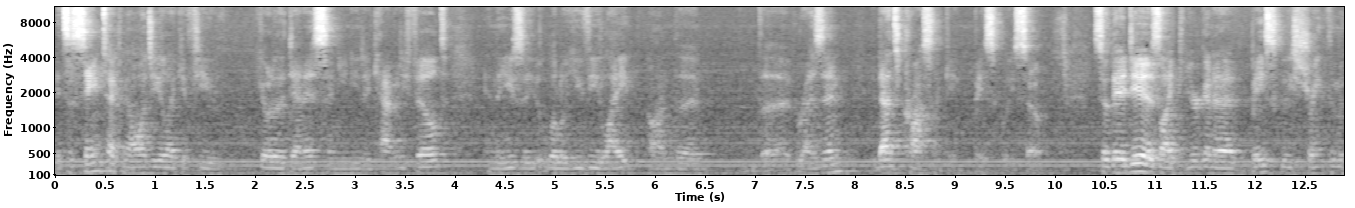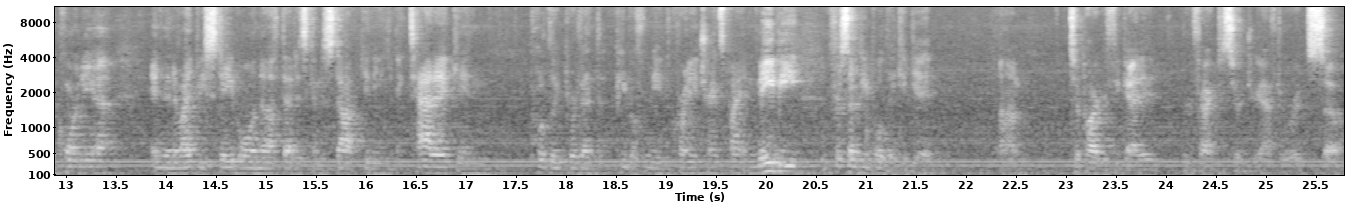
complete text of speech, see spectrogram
It's the same technology like if you go to the dentist and you need a cavity filled, and they use a little UV light on the the resin. That's cross-linking basically. So, so the idea is like you're gonna basically strengthen the cornea, and then it might be stable enough that it's gonna stop getting ectatic and hopefully prevent people from needing a cornea transplant. And maybe for some people they could get um, topography guided refractive surgery afterwards. So.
